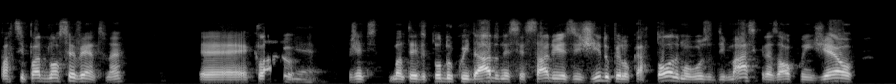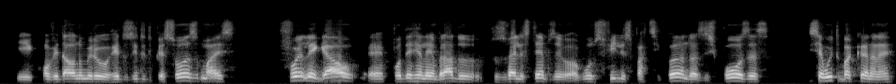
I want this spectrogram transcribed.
participar do nosso evento, né? É claro, é. a gente manteve todo o cuidado necessário e exigido pelo cartódromo, o uso de máscaras, álcool em gel e convidar um número reduzido de pessoas, mas foi legal é, poder relembrar do, dos velhos tempos, alguns filhos participando, as esposas. Isso é muito bacana, né?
